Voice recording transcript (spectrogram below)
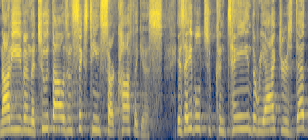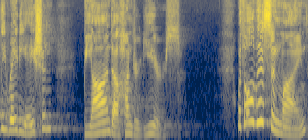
Not even the 2016 sarcophagus is able to contain the reactor's deadly radiation beyond a hundred years. With all this in mind,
